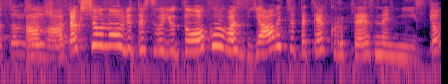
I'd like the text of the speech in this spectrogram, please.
а там заїжджає. Ага, так що оновлюйте свою току, у вас з'явиться таке крутезне місто.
